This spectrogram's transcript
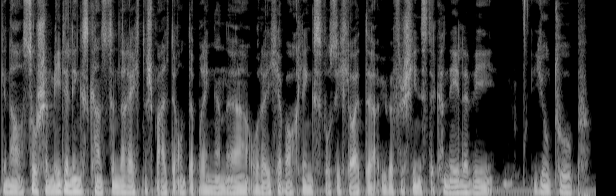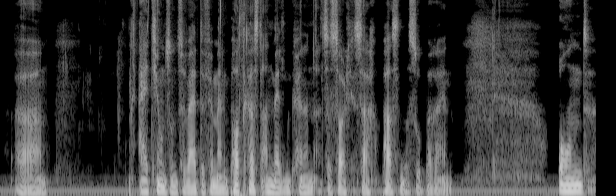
genau, Social Media Links kannst du in der rechten Spalte unterbringen. Ja, oder ich habe auch Links, wo sich Leute über verschiedenste Kanäle wie YouTube, äh, iTunes und so weiter für meinen Podcast anmelden können. Also solche Sachen passen da super rein. Und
